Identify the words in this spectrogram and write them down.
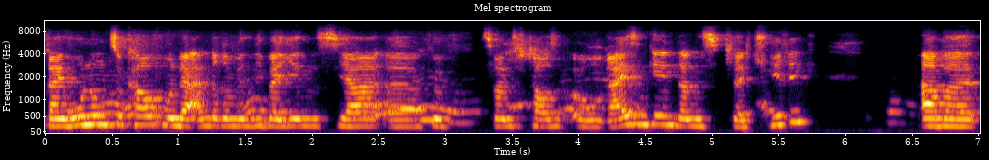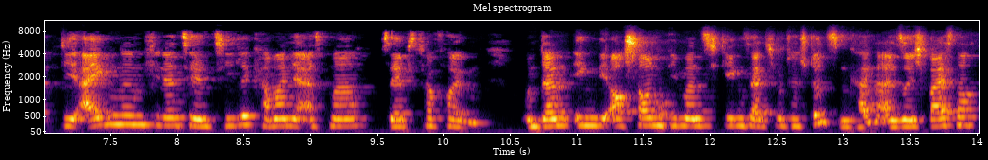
drei Wohnungen zu kaufen und der andere will lieber jedes Jahr äh, für 20.000 Euro reisen gehen, dann ist es vielleicht schwierig. Aber die eigenen finanziellen Ziele kann man ja erstmal selbst verfolgen und dann irgendwie auch schauen, wie man sich gegenseitig unterstützen kann. Also ich weiß noch,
